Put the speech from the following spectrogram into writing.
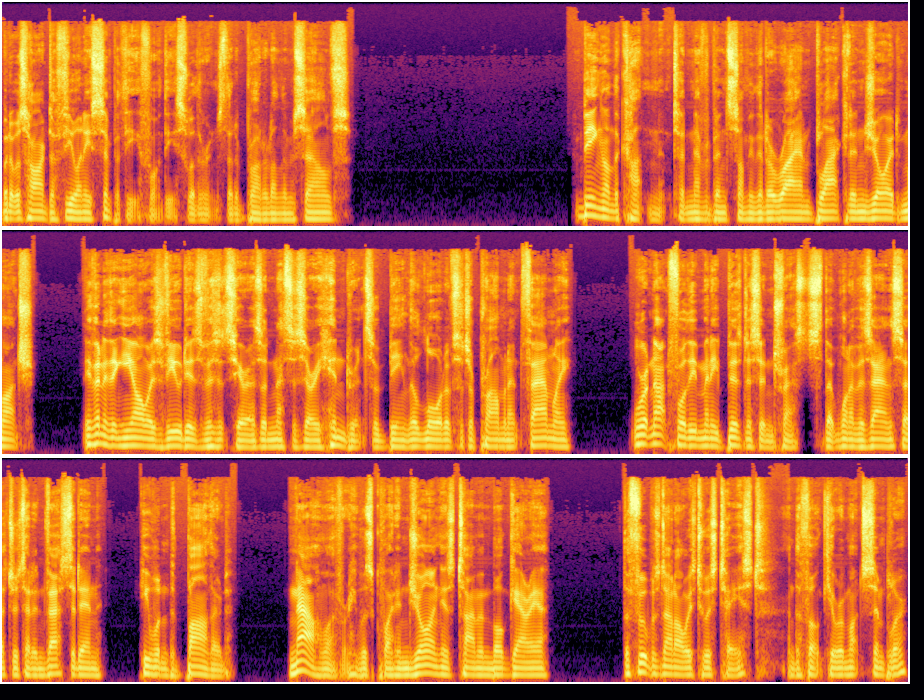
but it was hard to feel any sympathy for the Slytherins that had brought it on themselves. Being on the continent had never been something that Orion Black had enjoyed much. If anything, he always viewed his visits here as a necessary hindrance of being the lord of such a prominent family. Were it not for the many business interests that one of his ancestors had invested in, he wouldn't have bothered. Now, however, he was quite enjoying his time in Bulgaria. The food was not always to his taste, and the folk here were much simpler,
